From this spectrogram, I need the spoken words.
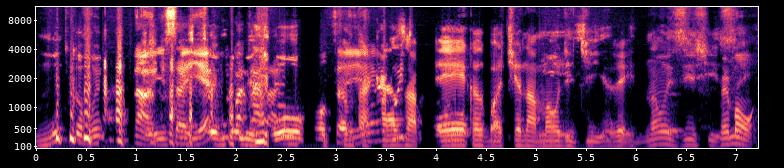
Nunca vou Não, isso aí é. Demolidor voltando pra é casa muito a pé, com as botinhas na mão de Isso. dia, velho. Não existe isso. Meu irmão,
